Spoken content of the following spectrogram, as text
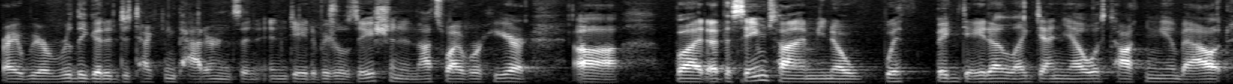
right? We are really good at detecting patterns in, in data visualization, and that's why we're here. Uh, but at the same time, you know, with big data like Danielle was talking about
